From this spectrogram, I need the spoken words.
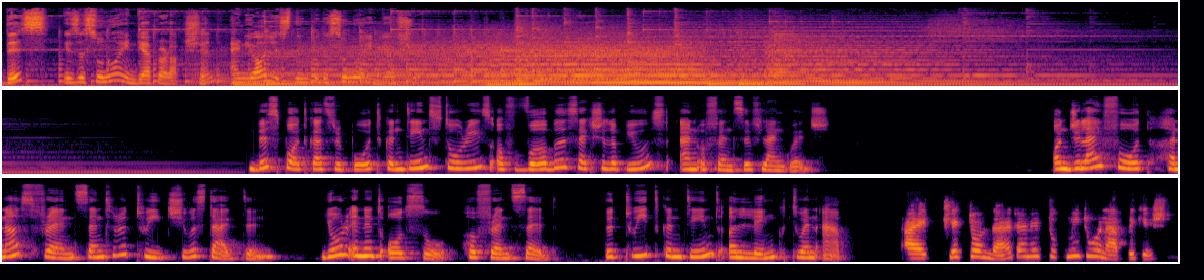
This is a Suno India production, and you're listening to the Suno India show. This podcast report contains stories of verbal sexual abuse and offensive language. On July 4th, Hana's friend sent her a tweet she was tagged in. You're in it also, her friend said. The tweet contained a link to an app. I clicked on that and it took me to an application.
